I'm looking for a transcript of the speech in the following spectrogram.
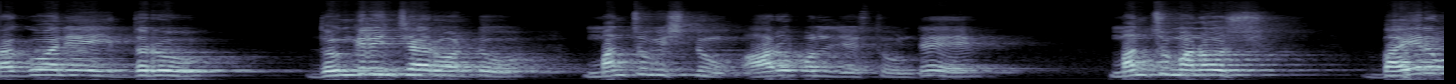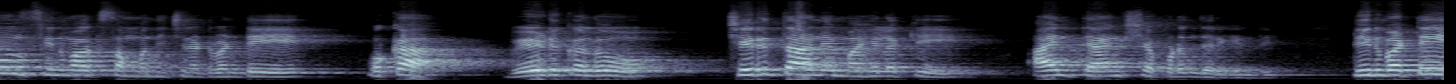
రఘు అనే ఇద్దరు దొంగిలించారు అంటూ మంచు విష్ణు ఆరోపణలు చేస్తూ ఉంటే మంచు మనోజ్ భైరవం సినిమాకి సంబంధించినటువంటి ఒక వేడుకలో చరిత అనే మహిళకి ఆయన థ్యాంక్స్ చెప్పడం జరిగింది. దీన్ని బట్టి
